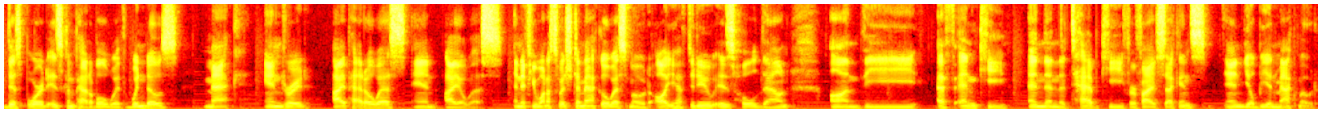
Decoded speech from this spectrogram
This board is compatible with Windows, Mac, Android, iPad OS, and iOS. And if you want to switch to Mac OS mode, all you have to do is hold down on the FN key and then the tab key for five seconds, and you'll be in Mac mode.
